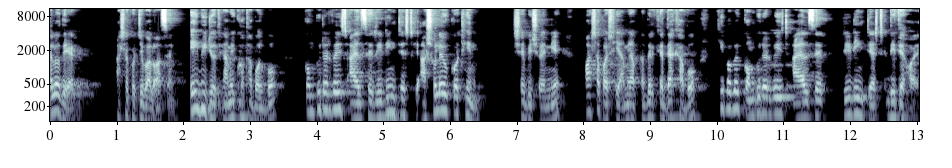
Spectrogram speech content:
হ্যালো দেয়ার আশা করছি ভালো আছেন। এই ভিডিওতে আমি কথা বলব কম্পিউটার বেসড আইএলস এর রিডিং টেস্ট কি আসলেও কঠিন সে বিষয় নিয়ে। পাশাপাশি আমি আপনাদেরকে দেখাবো কীভাবে কম্পিউটার বেসড আইএলস এর রিডিং টেস্ট দিতে হয়।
